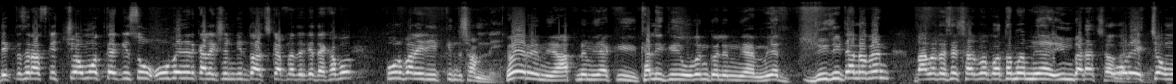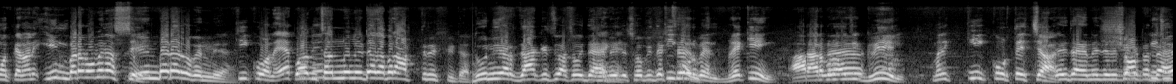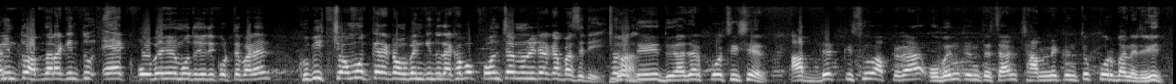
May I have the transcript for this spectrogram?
দেখতেছেন আজকে চমৎকার কিছু ওভেনের কালেকশন কিন্তু আজকে আপনাদেরকে দেখাবো। কোরবানির ঈদ কিন্তু সামনে। মিয়া আপনি মিয়া কি খালি কি ওভেন করলেন মিয়া? মিয়া ডিজিটাল ওভেন বাংলাদেশের সর্বপ্রথম মিয়া ইনভার্টার সহ ওরে চমৎকার মানে ইনভার্টার ওভেন আসছে? ইনভার্টার ওভেন মিয়া। কি কোন এত দিন- পঞ্চান্ন লিটার আবার আটত্রিশ লিটার দুনিয়ার যা কিছু আছে ওই দেখেন এই যে ছবি দেখছেন কি করবেন? ব্রেকিং তারপর হচ্ছে গ্রিল মানে কি করতে চান? এই দেখেন এই যে সব এটা কিছু দেখেন। কিন্তু আপনারা কিন্তু এক ওভেনের মধ্যে যদি করতে পারেন খুবই চমৎকার একটা ওভেন কিন্তু দেখাবো পঞ্চান্ন লিটার ক্যাপাসিটি যদি দুই হাজার পঁচিশের আপডেট কিছু আপনারা ওভেন কিনতে চান সামনে কিন্তু কোরবানির ঈদ।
